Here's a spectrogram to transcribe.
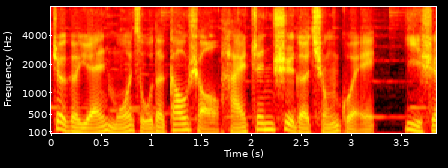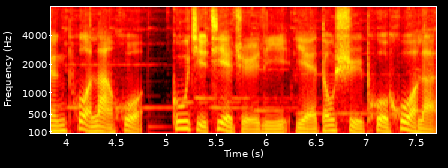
这个元魔族的高手还真是个穷鬼，一身破烂货，估计戒指里也都是破货了。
